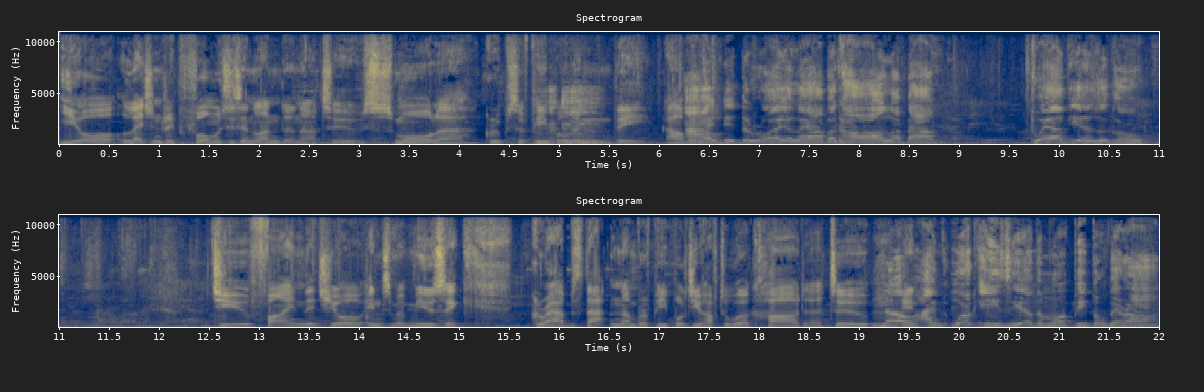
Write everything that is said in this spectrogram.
Your legendary performances in London are to smaller groups of people mm in the Albert I Hall. did the Royal Albert Hall about 12 years ago. Do you find that your intimate music grabs that number of people? Do you have to work harder to. No, I work easier the more people there are.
